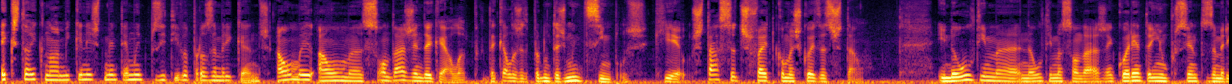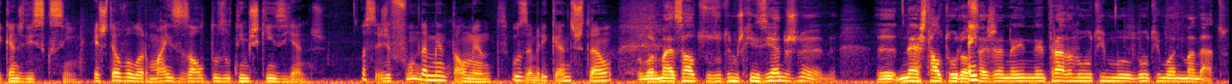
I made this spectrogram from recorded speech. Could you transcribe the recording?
a questão económica neste momento é muito positiva para os americanos. Há uma, há uma sondagem da Gallup, daquelas perguntas muito simples, que é: está satisfeito como as coisas estão? E na última, na última sondagem, 41% dos americanos disse que sim. Este é o valor mais alto dos últimos 15 anos. Ou seja, fundamentalmente, os americanos estão. O valor mais alto dos últimos 15 anos, nesta altura, ou em... seja, na entrada do último, do último ano de mandato.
